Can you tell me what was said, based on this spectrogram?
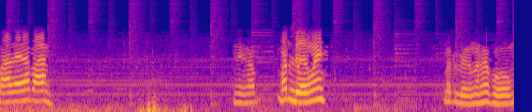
ปลาอะไรนะปานนี่ครับ มัดเหลืองไหม มัดเหลืองนะครับผม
